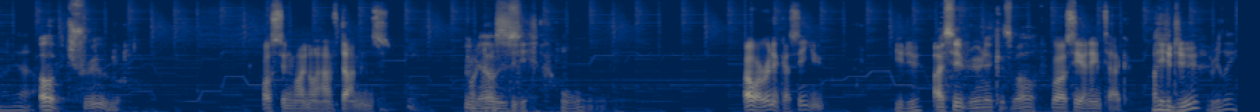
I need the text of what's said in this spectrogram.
Oh yeah. Oh, true. Austin might not have diamonds. Who Or knows? he? Ooh, Oh, Runic, I see you. you do? I see runic as well. Well, I see your name tag. Oh, you do? Really?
